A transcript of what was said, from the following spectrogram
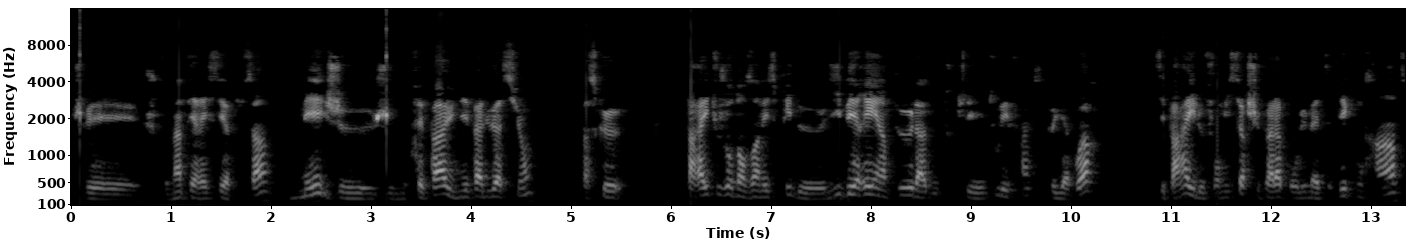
Je vais, je vais m'intéresser à tout ça, mais je, je ne fais pas une évaluation parce que pareil, toujours dans un esprit de libérer un peu là de toutes les, tous les freins qu'il peut y avoir. C'est pareil, le fournisseur, je suis pas là pour lui mettre des contraintes,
